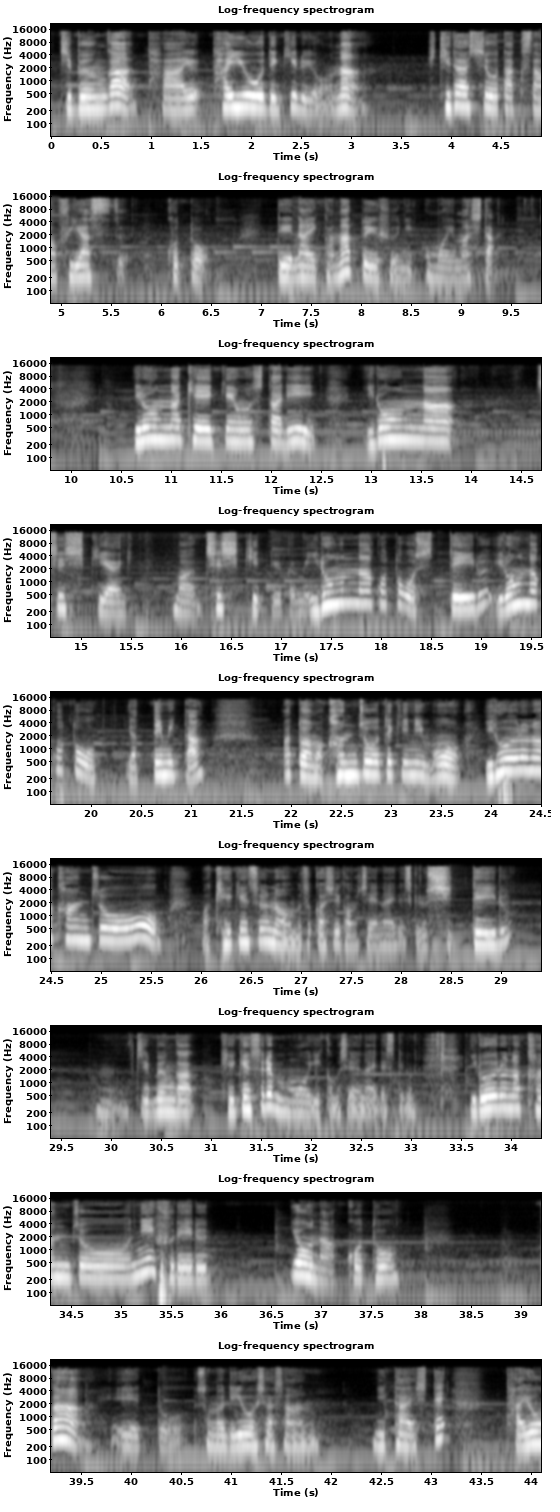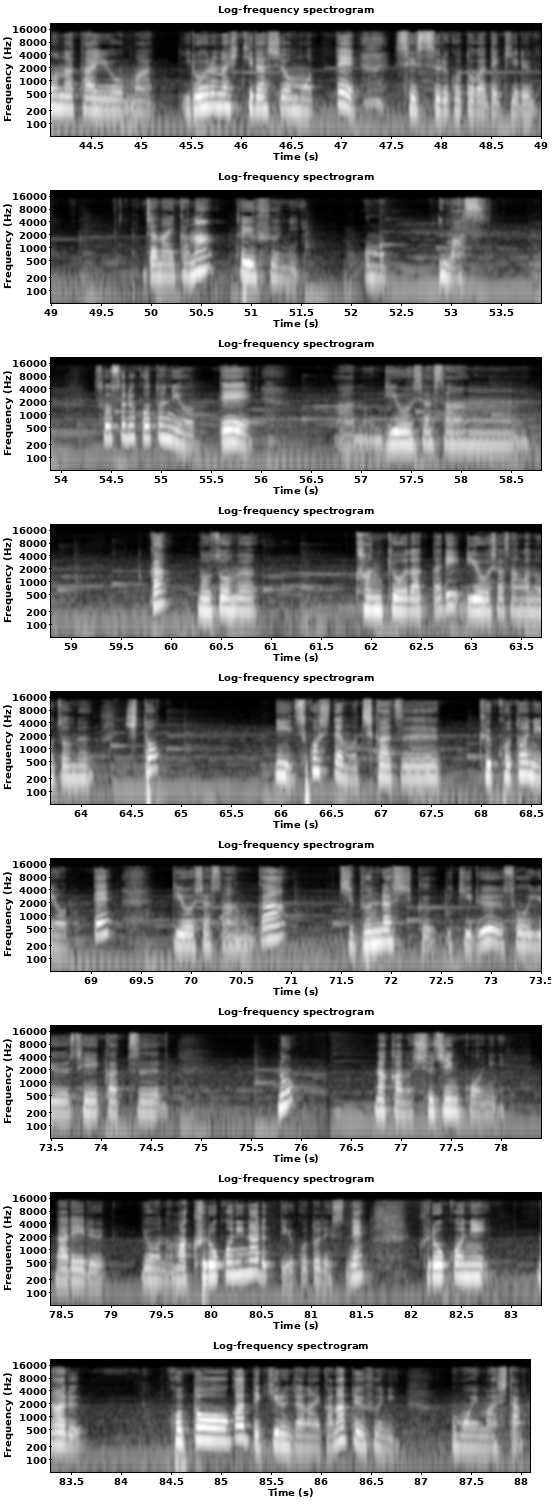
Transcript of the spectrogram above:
自分が対応できるような引き出しをたくさん増やすことでないかなというふうに思いました。いろんな経験をしたりいろんな知識や、まあ、知識っていうかいろんなことを知っているいろんなことをやってみた。あとはまあ感情的にもいろいろな感情を、まあ、経験するのは難しいかもしれないですけど知っている、うん、自分が経験すればもういいかもしれないですけどいろいろな感情に触れるようなことが、えーとその利用者さんに対して多様な対応まあいろいろな引き出しを持って接することができるじゃないかなというふうに思います。そうすることによってあの利用者さんが望む環境だったり利用者さんが望む人に少しでも近づくことによって利用者さんが自分らしく生きるそういう生活の中の主人公になれるようなまあ黒子になるっていうことですね。黒子になることができるんじゃないかなというふうに思いました。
